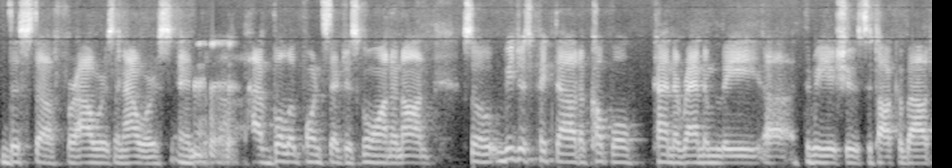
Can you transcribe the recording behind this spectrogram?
this stuff for hours and hours and uh, have bullet points that just go on and on. So we just picked out a couple kind of randomly uh, three issues to talk about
